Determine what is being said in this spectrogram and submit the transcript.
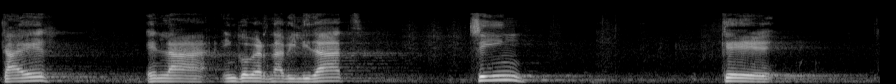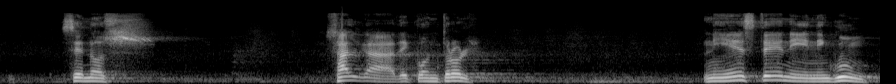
caer en la ingobernabilidad, sin que se nos salga de control ni este ni ningún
